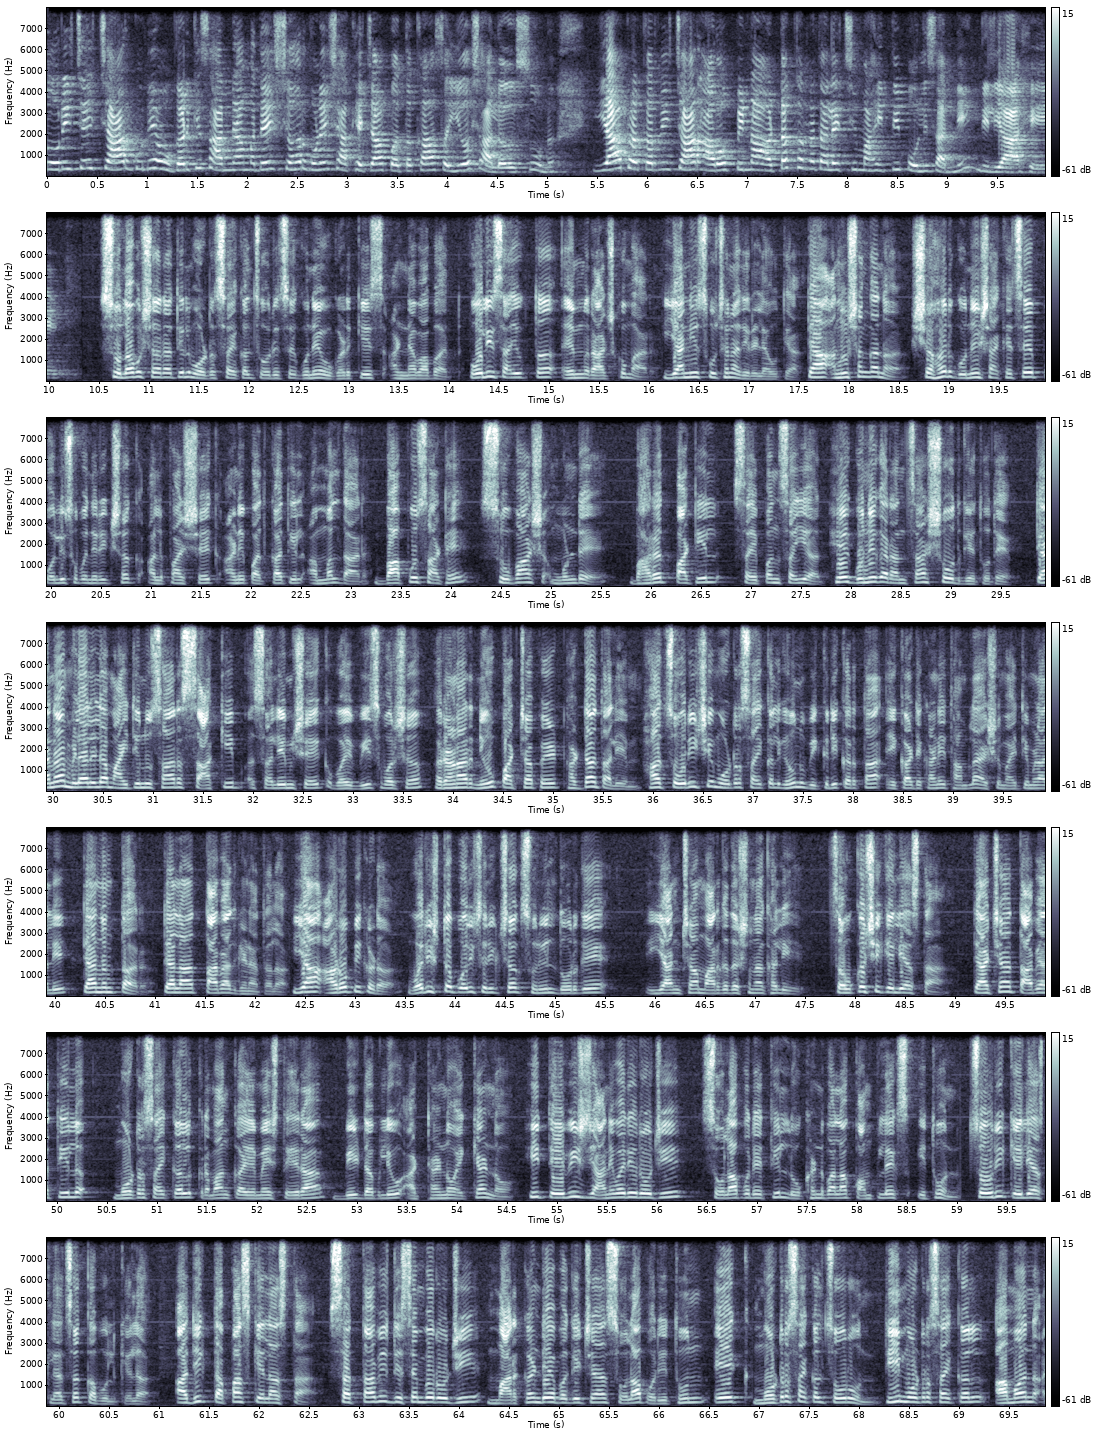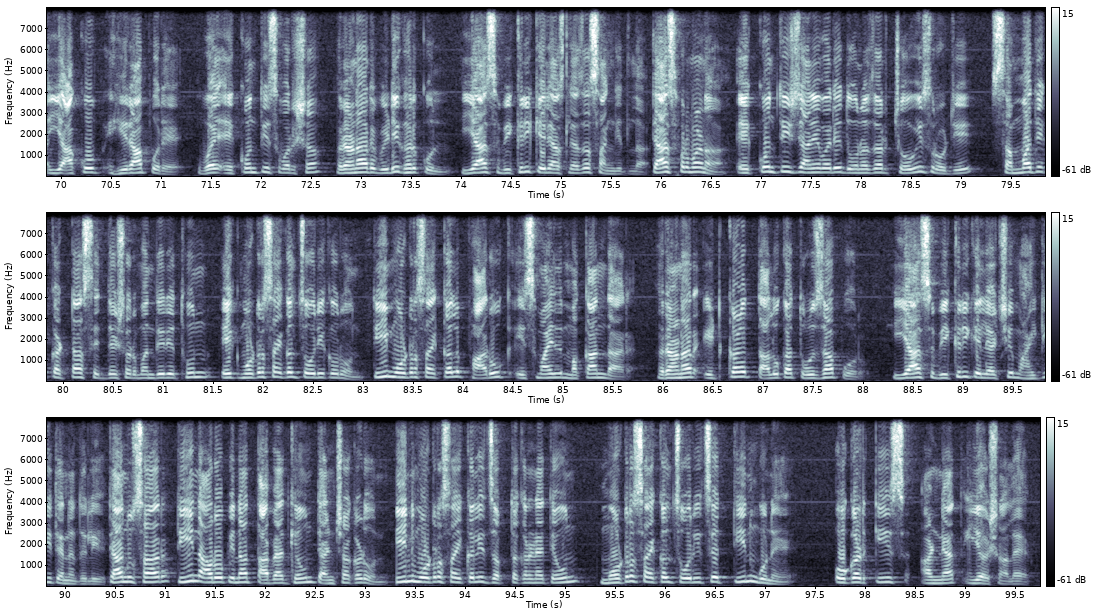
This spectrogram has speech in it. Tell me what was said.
चोरीचे चार गुन्हे उघडकीस आणण्यामध्ये शहर गुन्हे शाखेच्या पथकास यश आलं असून या प्रकरणी चार आरोपींना अटक करण्यात आल्याची माहिती पोलिसांनी दिली आहे. सोलापूर शहरातील मोटरसायकल चोरीचे गुन्हे उघडकीस आणण्याबाबत पोलीस आयुक्त एम राजकुमार यांनी सूचना दिलेल्या होत्या. त्या अनुषंगानं शहर गुन्हे शाखेचे पोलीस उपनिरीक्षक अल्फा शेख आणि पथकातील अंमलदार बापू साठे सुभाष मुंडे भारत पाटील सैपन सय्यद हे गुन्हेगारांचा शोध घेत होते. त्यांना मिळालेल्या माहितीनुसार साकीब सलीम शेख वय वीस वर्ष राहणार न्यू पाचापेठ खड्डा तालीम हा चोरीची मोटरसायकल घेऊन विक्री करता एका ठिकाणी थांबला अशी माहिती मिळाली. त्यानंतर त्याला ताब्यात घेण्यात आलं. या आरोपीकडं वरिष्ठ पोलीस निरीक्षक सुनील दोरगे यांच्या मार्गदर्शनाखाली चौकशी केली असता त्याच्या ताब्यातील मोटरसायकल क्रमांक एम एच तेरा बी डब्ल्यू अठ्ठ्याण्णव एक्क्याण्णव ही तेवीस जानेवारी रोजी सोलापूर येथील लोखंडबाला कॉम्प्लेक्स इथून चोरी केली असल्याचं कबूल केलं. अधिक तपास केला असता सत्तावीस डिसेंबर रोजी मार्कंडेय बगीचा सोलापूर इथून एक मोटरसायकल चोरून ती मोटरसायकल अमन याकूब हिरापुरे वय एकोणतीस वर्ष राहणार विडी घरकुल यास विक्री केली असल्याचं सांगितलं. त्याचप्रमाणे एकोणतीस जानेवारी दोन हजार चोवीस रोजी संमती कट्टा सिद्धेश्वर मंदिर इथून एक मोटरसायकल चोरी करून ती मोटरसायकल फारुख इस्माईल मकानदार राहणार इटकळ तालुका तुळजापूर यास विक्री केल्याची माहिती त्याने दिली. त्यानुसार तीन आरोपींना ताब्यात घेऊन त्यांच्याकडून तीन मोटरसायकली जप्त करण्यात येऊन मोटरसायकल चोरीचे तीन गुन्हे उघडकीस आणण्यात यश आलंय.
